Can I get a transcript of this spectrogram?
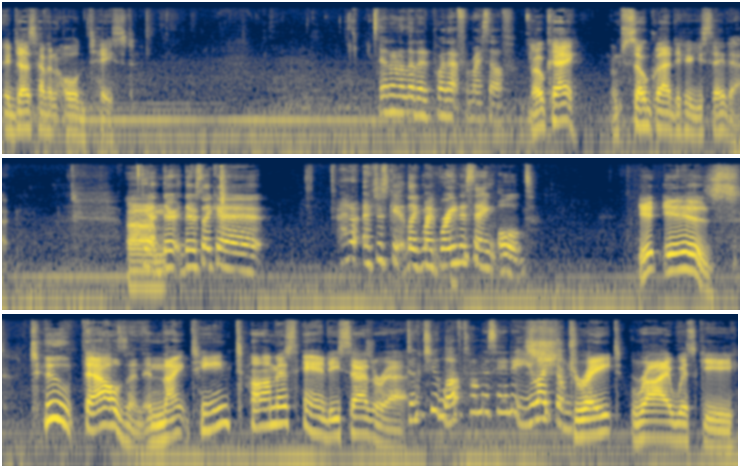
it does have an old taste. I don't know that I'd pour that for myself. Okay. I'm so glad to hear you say that. yeah, Um, there, there's like a. I don't. I just get like my brain is saying old. It is 2019 Thomas Handy Sazerac. Don't you love Thomas Handy? You like the. straight rye whiskey,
